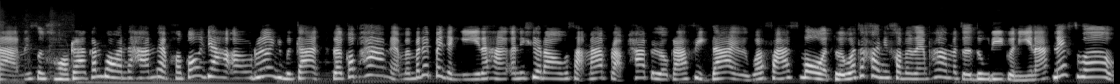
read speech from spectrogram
จากในส่วนของดราก้อนบอลนะคะแมปเขาก็ยาวเอาเรื่องอยู่เหมือนกัน แล้วก็ภาพเนี่ยมันไม่ได้เป็นอย่างนี้นะคะ อันนี้คือเราสามารถปรับภาพเป็นโลกราฟิกได้หรือว่า fast mode หรือว่าถ้าใครมีความแรงภาพมันจะดูดีกว่านี้นะ next world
